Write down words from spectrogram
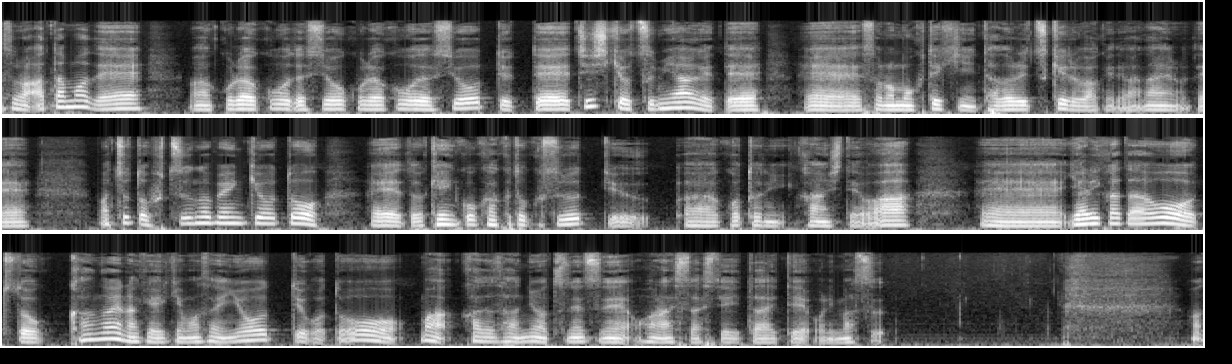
その頭で、まあ、これはこうですよ、これはこうですよって言って、知識を積み上げて、えー、その目的地にたどり着けるわけではないので、まあ、ちょっと普通の勉強と、えっ、ー、と、健康を獲得するっていうことに関しては、えー、やり方をちょっと考えなきゃいけませんよっていうことを、まあ、カズさんには常々お話しさせていただいております。まあ、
